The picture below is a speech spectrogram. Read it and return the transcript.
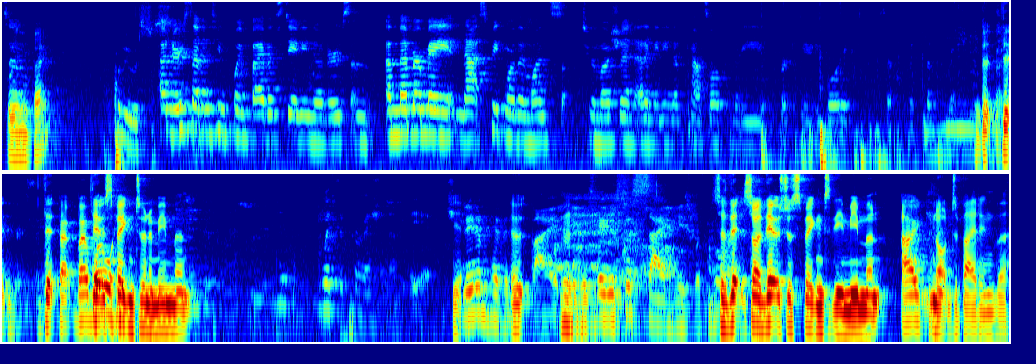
Is it in the back? Under seventeen point five of standing orders, um, a member may not speak more than once to a motion at a meeting of council, committee, or community board, except with the permission. But the that, members. But- but that was will he- speaking to an amendment. With the permission of the. Yeah. Let him have a Uh, debate. He was, he was just saying he's withdrawing. So that, so that was just speaking to the amendment, Okay. not debating the.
